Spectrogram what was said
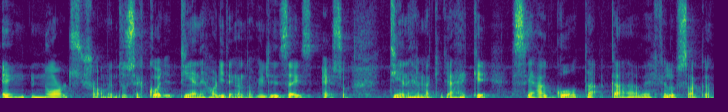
en Nordstrom. Entonces, oye, tienes ahorita en el 2016 eso. Tienes el maquillaje que se agota cada vez que lo saca.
